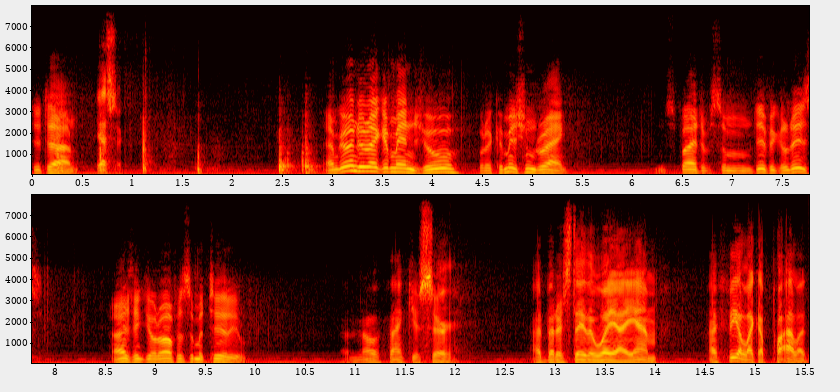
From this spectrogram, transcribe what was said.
Sit down. Yes, sir. I'm going to recommend you for a commissioned rank. In spite of some difficulties, I think your officer material. No, thank you, sir. I'd better stay the way I am. I feel like a pilot,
